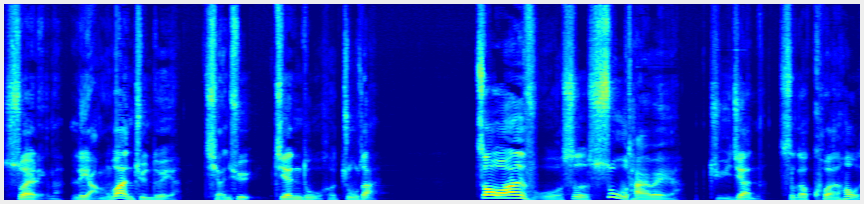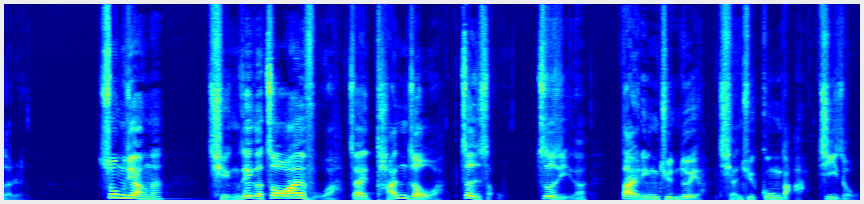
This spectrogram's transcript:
率领了两万军队啊，前去监督和助战。赵安抚是肃太尉啊举荐的，是个宽厚的人。宋江呢？请这个赵安抚啊，在潭州啊镇守，自己呢带领军队啊前去攻打冀州。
